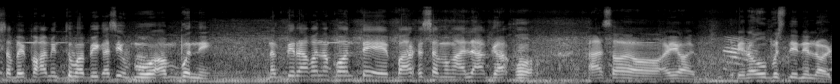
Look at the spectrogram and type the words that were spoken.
sabay pa kami tumabi kasi umuambon eh. Nagtira ko ng konti eh para sa mga alaga ko. Kaso, oh, ayun, pinaubos din ni Lord.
